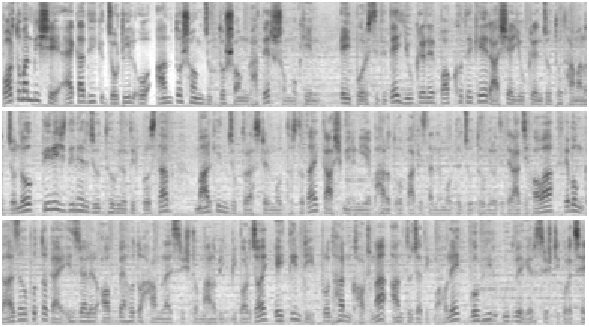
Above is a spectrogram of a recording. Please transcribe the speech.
বর্তমান বিশ্বে একাধিক জটিল ও আন্তঃসংযুক্ত সংঘাতের সম্মুখীন। এই পরিস্থিতিতে ইউক্রেনের পক্ষ থেকে রাশিয়া ইউক্রেন যুদ্ধ থামানোর জন্য তিরিশ দিনের যুদ্ধবিরতির প্রস্তাব মার্কিন যুক্তরাষ্ট্রের মধ্যস্থতায় কাশ্মীর নিয়ে ভারত ও পাকিস্তানের মধ্যে যুদ্ধবিরতিতে রাজি হওয়া এবং গাজা উপত্যকায় ইসরায়েলের অব্যাহত হামলায় সৃষ্ট মানবিক বিপর্যয় এই তিনটি প্রধান ঘটনা আন্তর্জাতিক মহলে গভীর উদ্বেগের সৃষ্টি করেছে।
